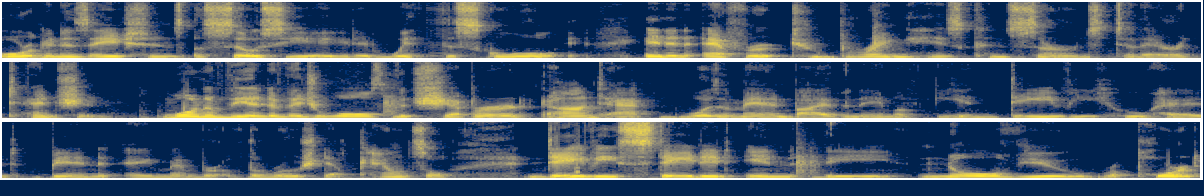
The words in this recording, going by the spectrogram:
organizations associated with the school in an effort to bring his concerns to their attention. One of the individuals that Shepard contacted was a man by the name of Ian Davey, who had been a member of the Rochdale Council. Davey stated in the Knowl View report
